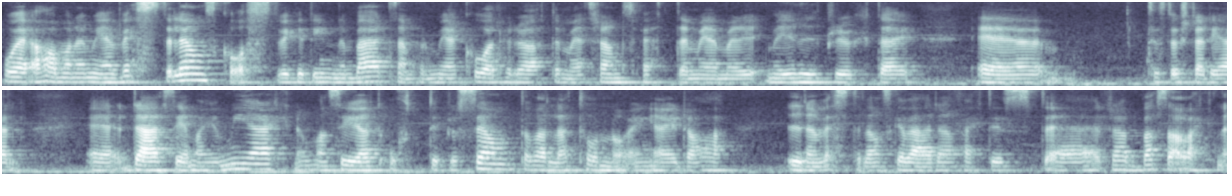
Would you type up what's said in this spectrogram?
Och har man en mer västerländsk kost, vilket innebär till exempel mer kolhydrater, mer transfetter, mer mejeriprodukter eh, till största del. Eh, där ser man ju mer akne och man ser ju att 80% av alla tonåringar idag i den västerländska världen faktiskt eh, drabbas av akne.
